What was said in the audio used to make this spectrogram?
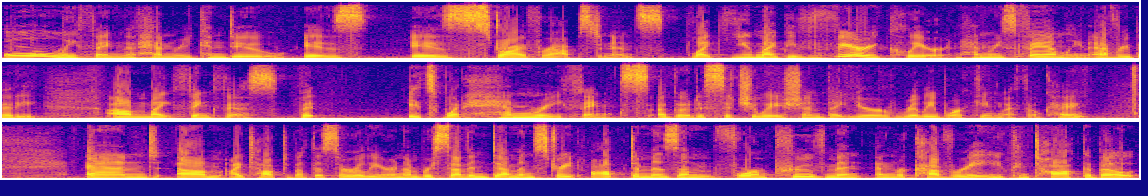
only thing that Henry can do is is strive for abstinence. Like you might be very clear, and Henry's family and everybody um, might think this, but it's what Henry thinks about a situation that you're really working with, okay? And um, I talked about this earlier. Number seven, demonstrate optimism for improvement and recovery. You can talk about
